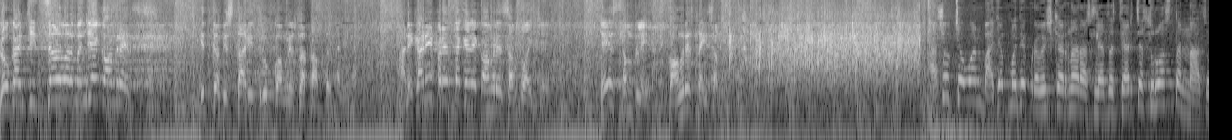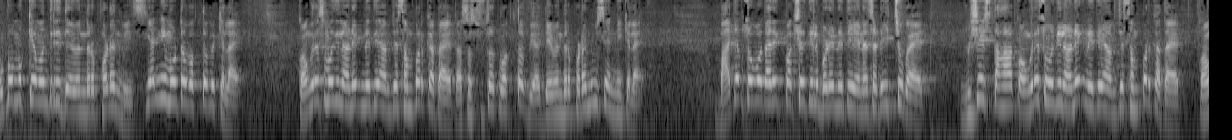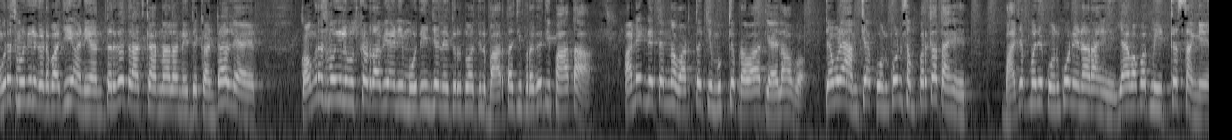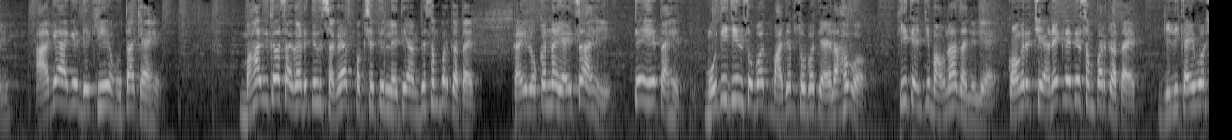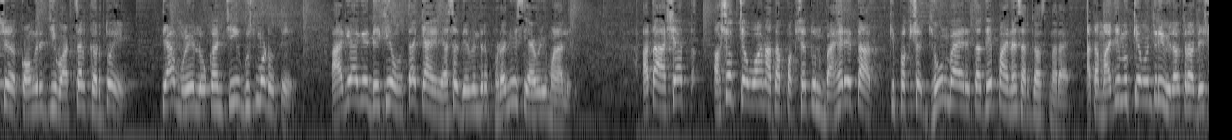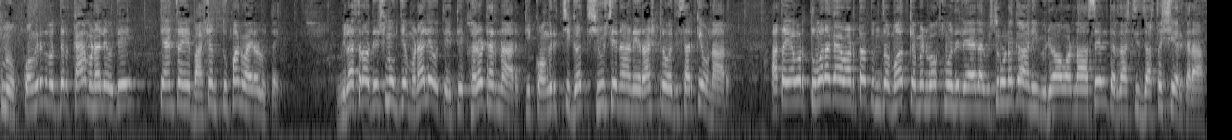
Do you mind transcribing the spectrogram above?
लोकांची चळवळ म्हणजे काँग्रेस. इतकं विस्तारित रूप काँग्रेसला प्राप्त झालेलं आहे. अनेकांनी प्रयत्न केले काँग्रेस संपवायचे. ते संपले. काँग्रेस नाही संपले अशोक चव्हाण भाजपमध्ये प्रवेश करणार असल्याचं चर्चा सुरू असतानाच उपमुख्यमंत्री देवेंद्र फडणवीस यांनी मोठं वक्तव्य केलं आहे काँग्रेसमधील अनेक नेते आमच्या संपर्कात आहेत असं सूचक वक्तव्य देवेंद्र फडणवीस यांनी केलं आहे भाजपसोबत अनेक पक्षातील बडे नेते येण्यासाठी इच्छुक आहेत. विशेषतः काँग्रेसमधील अनेक नेते आमच्या संपर्कात आहेत. काँग्रेसमधील गटबाजी आणि अंतर्गत राजकारणाला नेते कंटाळले आहेत. काँग्रेसमधील मुस्कटदाबी आणि मोदींच्या नेतृत्वातील भारताची प्रगती पाहता अनेक नेत्यांना वाटतं की मुख्य प्रवाहात यायला हवं. त्यामुळे आमच्या कोणकोण संपर्कात आहेत? भाजपमध्ये कोण कोण येणार आहे? याबाबत मी इतकंच सांगेन. आगे आगे देखिए होता क्या आहे. महाविकास आघाडीतील सगळ्याच पक्षातील नेते आमच्या संपर्कात आहेत. काही लोकांना यायचं आहे. ते येत आहेत. मोदीजींसोबत भाजपसोबत यायला हवं. ही त्यांची भावना झालेली आहे. काँग्रेसचे अनेक नेते संपर्कात आहेत. गेली काही वर्ष काँग्रेस जी वाटचाल करतोय त्यामुळे लोकांची घुसमट होते. आगे आगे देखील होता क्या आहे असं देवेंद्र फडणवीस यावेळी म्हणाले. आता अशात अशोक चव्हाण आता पक्षातून बाहेर येतात की पक्ष घेऊन बाहेर येतात हे पाहण्यासारखं असणार आहे. आता माजी मुख्यमंत्री विलासराव देशमुख काँग्रेसबद्दल काय म्हणाले होते त्यांचं हे भाषण तुफान व्हायरल होत आहे विलासराव देशमुख जे म्हणाले होते ते खरं ठरणार की काँग्रेसची गत शिवसेना आणि राष्ट्रवादी सारखी होणार. आता यावर तुम्हाला काय वाटतं? तुमचं मत कमेंट बॉक्समध्ये लिहायला विसरू नका आणि व्हिडिओ आवडला असेल तर जास्तीत जास्त शेअर करा.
